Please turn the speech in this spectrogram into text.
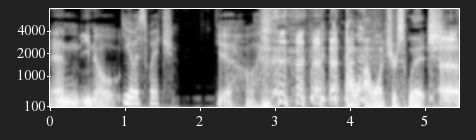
And you know, You a switch. Yeah, I, I want your switch. Uh,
